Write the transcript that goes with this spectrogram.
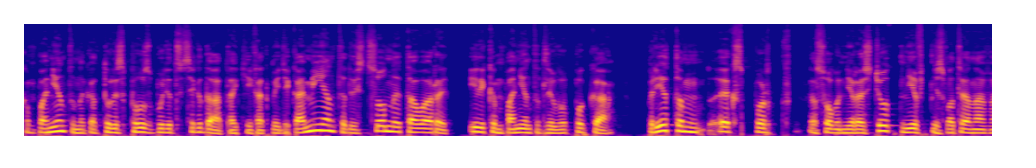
компоненты, на которые спрос будет всегда, такие как медикаменты, инвестиционные товары или компоненты для ВПК. При этом экспорт особо не растет, нефть, несмотря на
